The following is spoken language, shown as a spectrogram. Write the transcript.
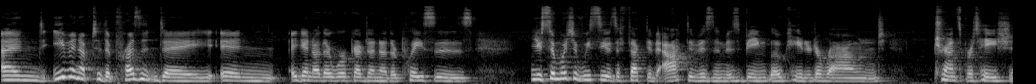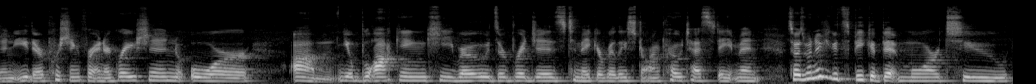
and even up to the present day. In again other work I've done other places, you know, so much of we see as effective activism is being located around transportation, either pushing for integration or um, you know, blocking key roads or bridges to make a really strong protest statement. So I was wondering if you could speak a bit more to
